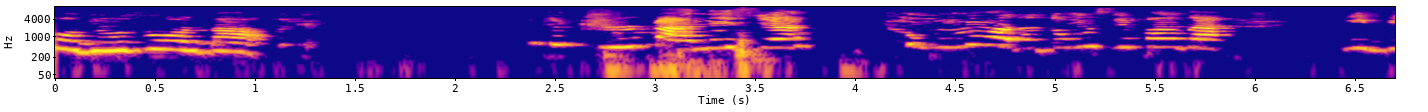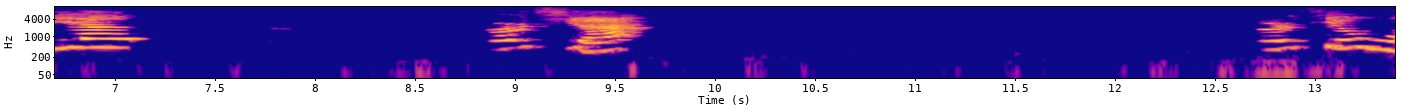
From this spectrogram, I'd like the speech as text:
我能做到，就只把那些承诺的东西放在一边，而且而且我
